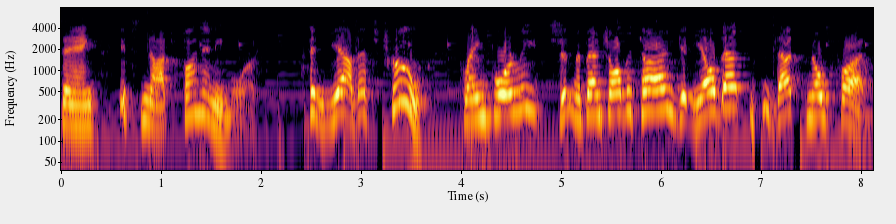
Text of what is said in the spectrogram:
saying, it's not fun anymore. And yeah, that's true. Playing poorly, sitting on the bench all the time, getting yelled at, that's no fun.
